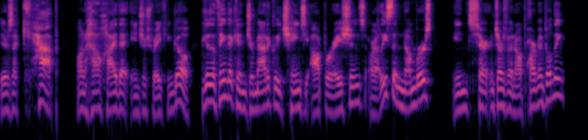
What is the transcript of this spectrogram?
there's a cap on how high that interest rate can go. Because the thing that can dramatically change the operations, or at least the numbers in, ter- in terms of an apartment building,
